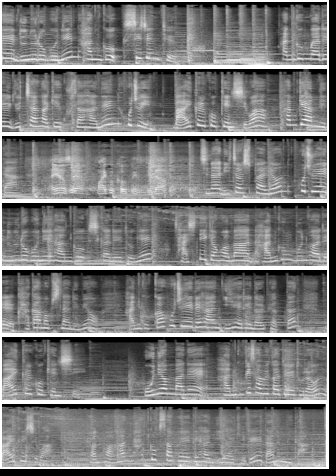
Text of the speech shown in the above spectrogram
호주의 눈으로 보는 한국 시즌2. 한국말을 유창하게 구사하는 호주인 마이클 코켄 씨와 함께 합니다. 안녕하세요. 마이클 코크입니다. 지난 2018년 호주의 눈으로 보는 한국 시간을 통해 자신이 경험한 한국 문화를 가감없이 나누며 한국과 호주에 대한 이해를 넓혔던 마이클 코켄 씨. 5년 만에 한국의 사회가 돼 돌아온 마이클 씨와 변화한 한국 사회에 대한 이야기를 나눕니다.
